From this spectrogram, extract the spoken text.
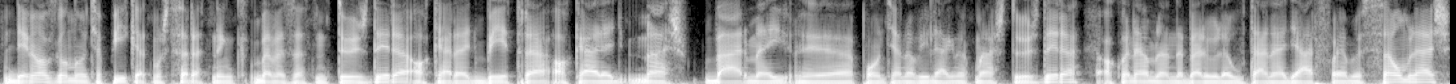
de én azt gondolom, hogy ha Piket most szeretnénk bevezetni tőzsdére, akár egy bétre, akár egy más bármely pontján a világnak más tőzsdére, akkor nem lenne belőle utána egy árfolyam összeomlás.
